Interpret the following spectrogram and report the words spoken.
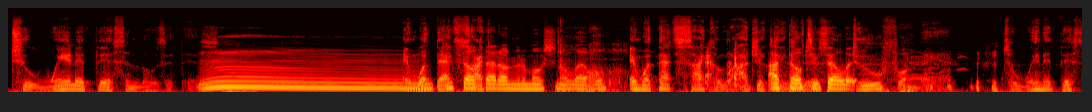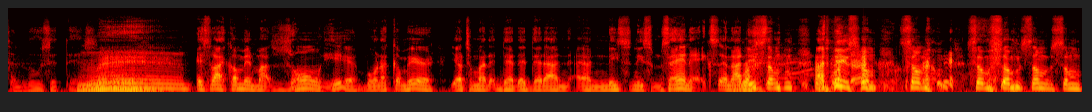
to win at this and lose at this. Mm, what that you that felt psych- that on an emotional level. And what that psychologically I felt you felt it. do for man to win at this and lose at this. Man. Mm. It's like I'm in my zone here, but when I come here, y'all talking about that that, that I, I need need some Xanax and I need some I need some some some some some some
